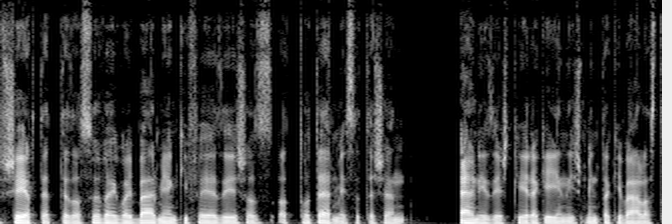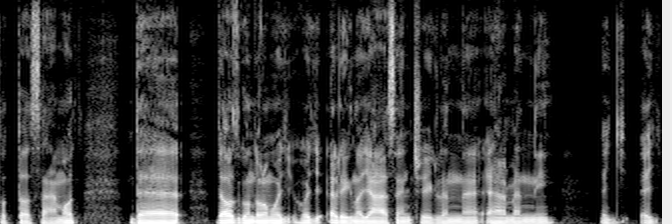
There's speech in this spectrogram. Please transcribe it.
sértett ez a szöveg, vagy bármilyen kifejezés, az attól természetesen elnézést kérek én is, mint aki választotta a számot, de, de azt gondolom, hogy, hogy elég nagy álszentség lenne elmenni egy, egy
